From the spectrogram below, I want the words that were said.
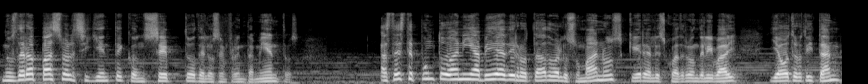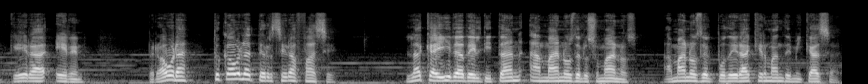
nos dará paso al siguiente concepto de los enfrentamientos. Hasta este punto Annie había derrotado a los humanos, que era el escuadrón de Levi, y a otro titán, que era Eren. Pero ahora tocaba la tercera fase, la caída del titán a manos de los humanos, a manos del poder Ackerman de mi casa,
